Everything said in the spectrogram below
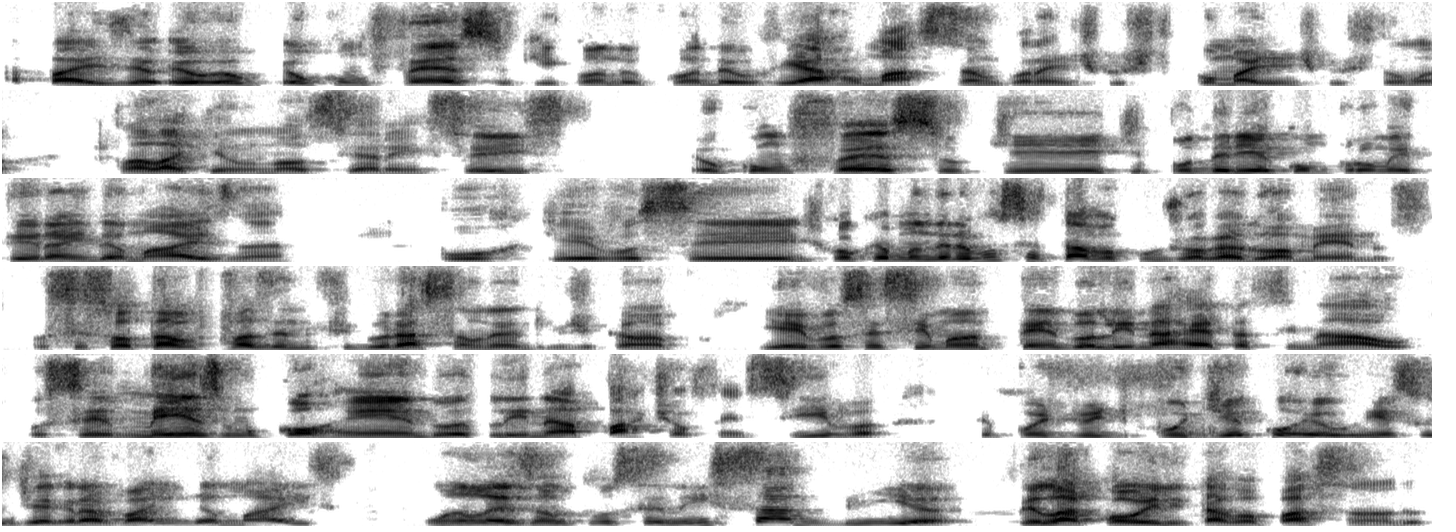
Rapaz, eu, eu, eu, confesso que quando, quando eu vi a arrumação, quando a gente, como a gente costuma falar aqui no nosso Cearenseis, eu confesso que, que poderia comprometer ainda mais, né? porque você, de qualquer maneira, você estava com um jogador a menos. Você só estava fazendo figuração dentro de campo. E aí você se mantendo ali na reta final, você mesmo correndo ali na parte ofensiva, você podia correr o risco de agravar ainda mais uma lesão que você nem sabia pela qual ele estava passando.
